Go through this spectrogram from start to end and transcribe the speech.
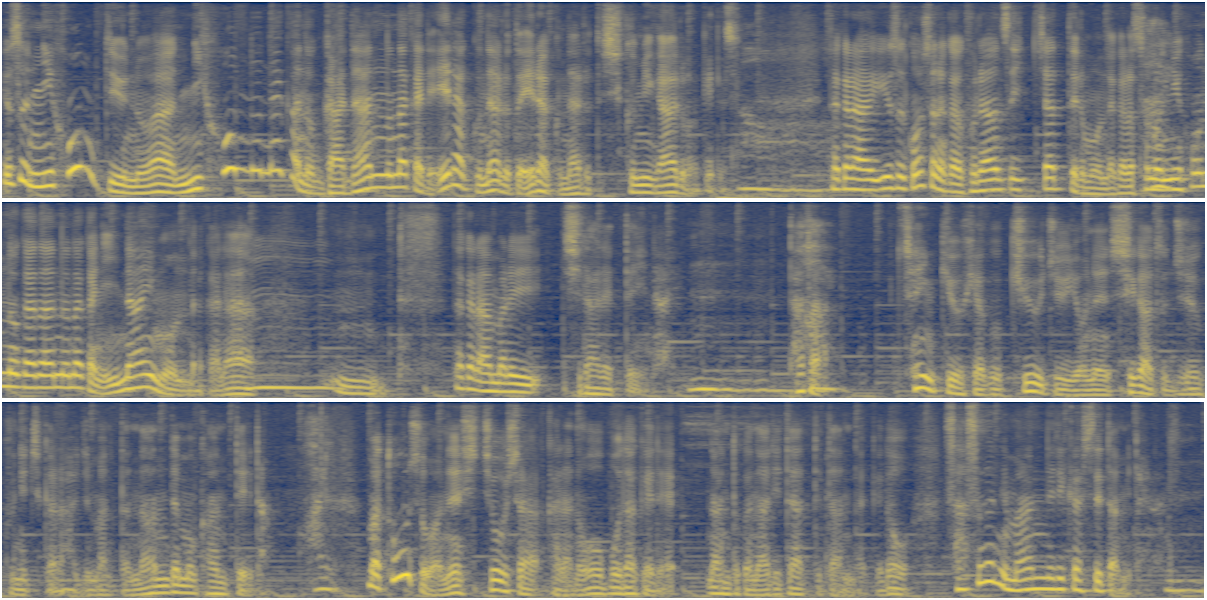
要するに日本っていうのは日本の中の画壇の中で偉くなると偉くなるって仕組みがあるわけです。だから要するにこの人なんかフランス行っちゃってるもんだからそのはい日本の画壇の中にいないもんだから、ううんんだからあまり知られていない。うんただ、はい1994年4月19日から始まった何でも鑑定団。はいまあ、当初はね視聴者からの応募だけでなんとか成り立ってたんだけどさすがにマンネリ化してたみたいなんです。うん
